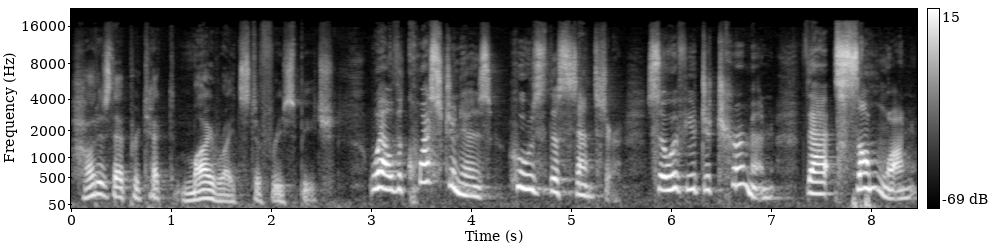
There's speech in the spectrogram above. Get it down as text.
how does that protect my rights to free speech? Well, the question is who's the censor? So if you determine that someone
